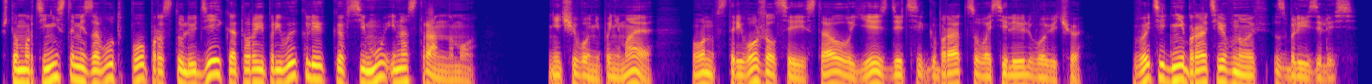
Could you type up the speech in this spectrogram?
что мартинистами зовут попросту людей, которые привыкли ко всему иностранному. Ничего не понимая, он встревожился и стал ездить к братцу Василию Львовичу. В эти дни братья вновь сблизились.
